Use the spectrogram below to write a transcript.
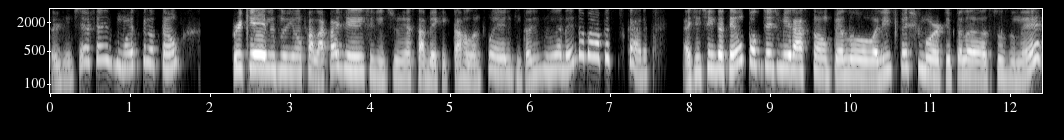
A gente ia eles mó escrotão, porque eles não iam falar com a gente, a gente não ia saber o que, que tá rolando com eles, então a gente não ia nem dar bola pra esses caras. A gente ainda tem um pouco de admiração pelo Elite Peixe Morto e pela Suzune.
